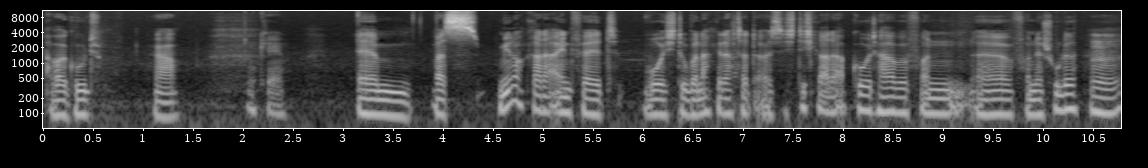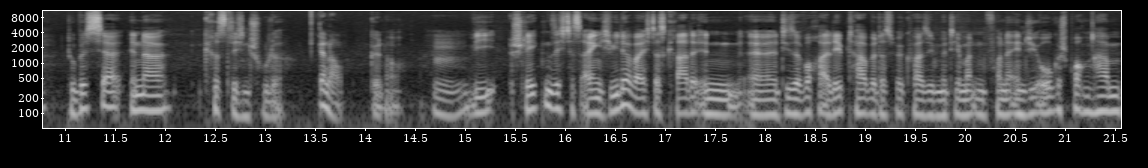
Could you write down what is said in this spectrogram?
Aber gut, ja. Okay. Ähm, was mir noch gerade einfällt, wo ich drüber nachgedacht habe, als ich dich gerade abgeholt habe von, äh, von der Schule, Mhm. du bist ja in einer christlichen Schule. Genau. Genau. Mhm. Wie schlägt denn sich das eigentlich wieder? Weil ich das gerade in äh, dieser Woche erlebt habe, dass wir quasi mit jemandem von der NGO gesprochen haben,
